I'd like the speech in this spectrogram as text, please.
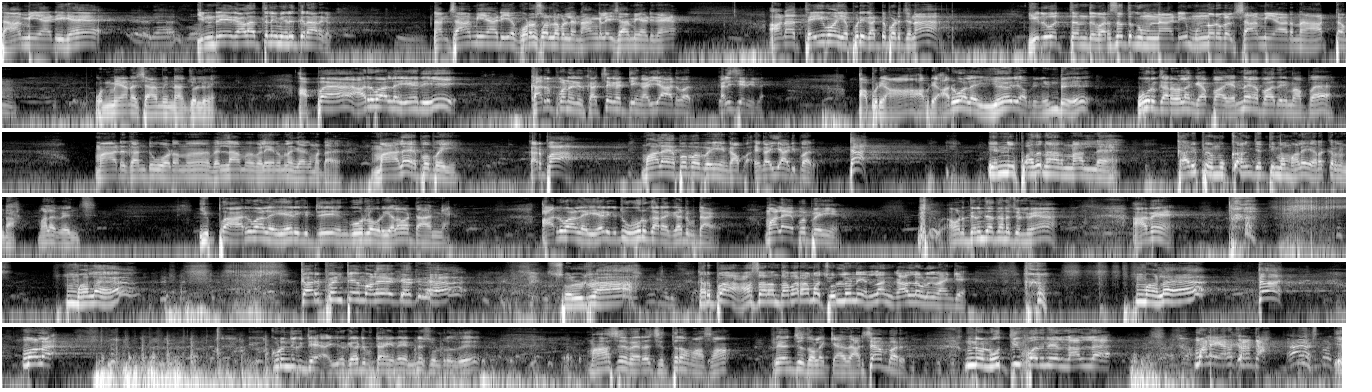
சாமியாடிக இன்றைய காலத்திலும் இருக்கிறார்கள். நான் சாமியாடிய குறை சொல்லவில்லை நாங்களே சாமியாடினேன் ஆனால் தெய்வம் எப்படி கட்டுப்படுச்சுன்னா இருபத்தஞ்சு வருஷத்துக்கு முன்னாடி முன்னோர்கள் சாமி ஆடின ஆட்டம். உண்மையான சாமின்னு நான் சொல்லுவேன். அப்போ அருவாளில் ஏறி கருப்பனுக்கு கச்சை கட்டி எங்கள் ஐயா ஆடுவார். களிச்சேரியில் அப்படி அப்படி அருவாலை ஏறி அப்படி நின்று ஊருக்காரவெல்லாம் கேட்பா என்ன கேட்பா தெரியுமா அப்போ? மாடு கண்டு ஓடணும் வெள்ளாமை விளையணும்லாம் கேட்க மாட்டாங்க. மழை எப்போ பெய்யும் கருப்பா மழை எப்போ போய் எங்கள் அப்பா எங்கள் ஐயா அடிப்பார். டா எண்ணி பதினாறு நாளில் கருப்பை முக்காலும் சத்தியமாக மழை இறக்குறேன்டா. மழை வேஞ்சு இப்போ அருவாளை ஏறிக்கிட்டு எங்கள் ஊரில் ஒரு இலவட்ட ஆனேன் அருவாளை ஏறிக்கிட்டு ஊருக்கார கேட்டுவிட்டாங்க மழை எப்போ பெய்யும்? அவனுக்கு தெரிஞ்சா தானே சொல்லுவேன். அவன் மழை கருப்பன்ட்டே மழையை கேட்குற சொல்றா. கருப்பா ஆசாரம் தவறாம சொல்லுன்னு எல்லாம் காலில் விழுகிறாங்க. மழை டேய், மழை குடிஞ்சுக்கிட்டே. ஐயோ கேட்டுவிட்டாங்களே என்ன சொல்றது? மாதம் வேற சித்திரை மாதம் பேஞ்சு தொலைக்காது. அடிச்சான் பாரு. இன்னும் நூற்றி பதினேழு நாளில் மழை இறக்குறான்டா.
